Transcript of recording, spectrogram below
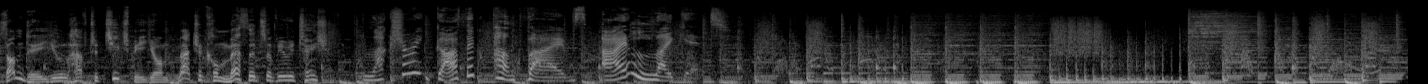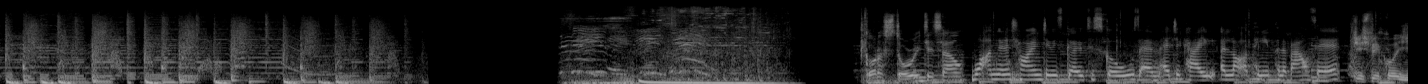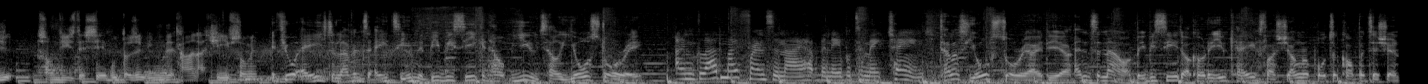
Someday you'll have to teach me your magical methods of irritation. Luxury gothic punk vibes. I like it. Got a story to tell? What I'm going to try and do is go to schools and educate a lot of people about it. Just because somebody's disabled doesn't mean they can't achieve something. If you're aged 11 to 18, the BBC can help you tell your story. I'm glad my friends and I have been able to make change. Tell us your story idea. Enter now at bbc.co.uk slash young reporter competition.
